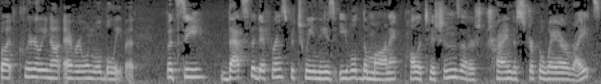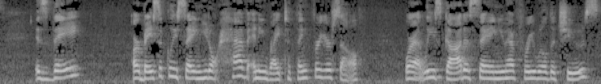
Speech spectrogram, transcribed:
but clearly not everyone will believe it. But see, that's the difference between these evil demonic politicians that are trying to strip away our rights is they are basically saying you don't have any right to think for yourself, where at least God is saying you have free will to choose,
